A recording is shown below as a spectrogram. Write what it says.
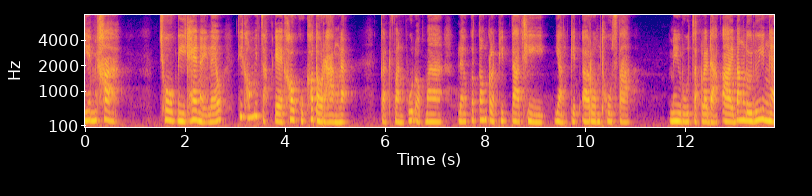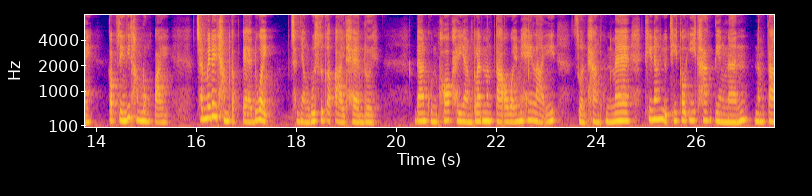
เย็นค่ะ โชคดีแค่ไหนแล้ว ที่เขาไม่จับแกเข้าคุกเข้าตารางน่ะ กัดฟันพูดออกมา แล้วก็ต้องกระพริบตาทีอย่างเก็บอารมณ์โทสะไม่รู้จักกระดากอายบ้างเลยหรือยังไง กับสิ่งที่ทำลงไป ฉันไม่ได้ทำกับแกด้วย ฉันยังรู้สึกอับอายแทนเลย ด้านคุณพ่อพยายามกลั้นน้ำตาเอาไว้ไม่ให้ไหล ส่วนทางคุณแม่ที่นั่งอยู่ที่เก้าอี้ข้างเตียงนั้นน้ำตา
